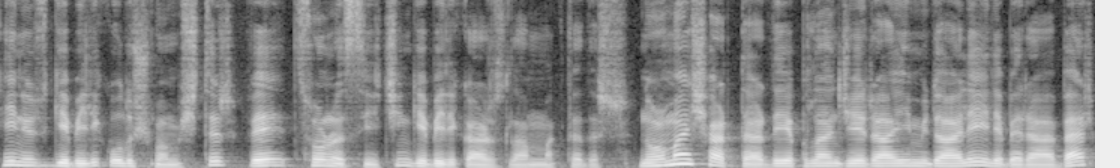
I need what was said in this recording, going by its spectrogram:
henüz gebelik oluşmamıştır ve sonrası için gebelik arzulanmaktadır. Normal şartlarda yapılan cerrahi müdahale ile beraber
